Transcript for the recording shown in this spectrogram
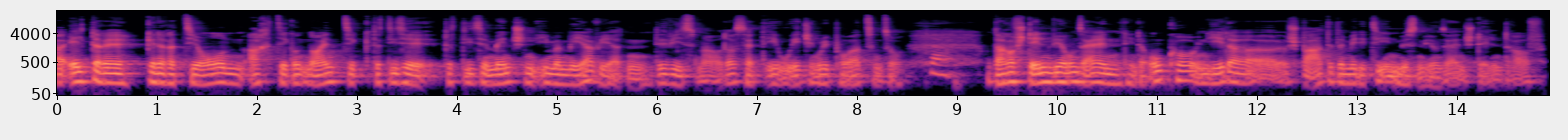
eine ältere Generation, 80 und 90, dass diese, dass diese Menschen immer mehr werden, das wissen wir, oder? Seit EU Aging Reports und so. Klar. Und darauf stellen wir uns ein. In der Onko, in jeder Sparte der Medizin müssen wir uns einstellen drauf.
